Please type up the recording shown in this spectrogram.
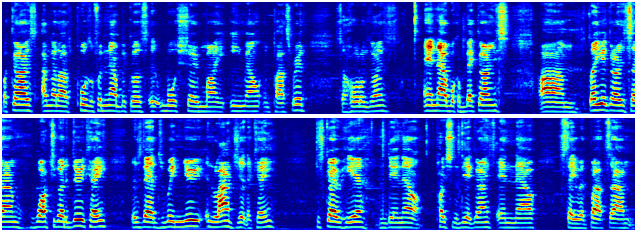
But guys i'm gonna pause it for now because it will show my email and password. So hold on guys. And now welcome back guys. Um so yeah guys um what you got to do okay is that when you enlarge it okay? Just go over here and then now post it there guys and now save it but um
